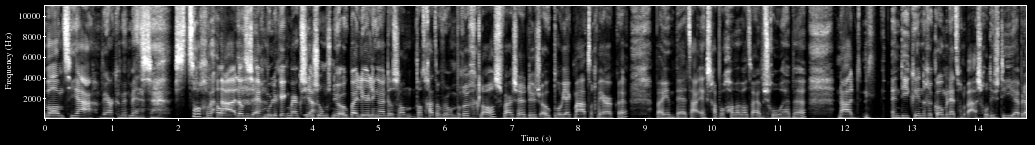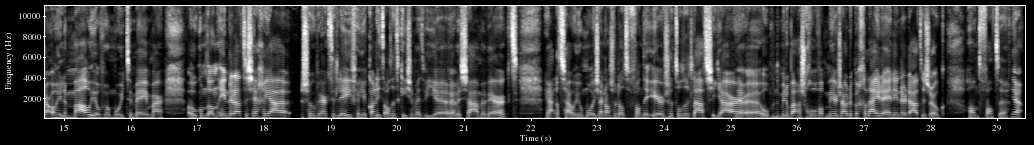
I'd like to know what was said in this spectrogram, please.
Want ja, werken met mensen is toch wel. Nou, dat is echt moeilijk. Ik merk Ja. soms nu ook bij leerlingen. Dat, is dan, dat gaat over een brugklas, waar ze dus ook projectmatig werken. Bij een beta-extra programma wat wij op school hebben. Nou, en die kinderen komen net van de basisschool. Dus die hebben daar al helemaal heel veel moeite mee. Maar ook om dan inderdaad te zeggen, ja, zo werkt het leven. Je kan niet altijd kiezen met wie je Ja. samenwerkt. Ja, dat zou heel mooi zijn als we dat van de eerste tot het laatste jaar Ja. eh, op de middelbare school wat meer zouden begeleiden. En inderdaad dus ook handvatten. Ja,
